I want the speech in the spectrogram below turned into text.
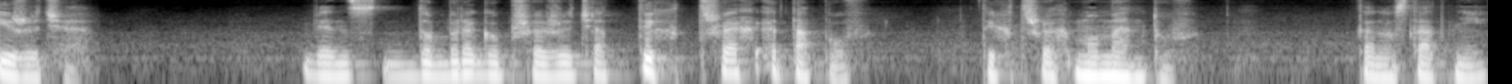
i życie. Więc dobrego przeżycia tych trzech etapów, tych trzech momentów. Ten ostatni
